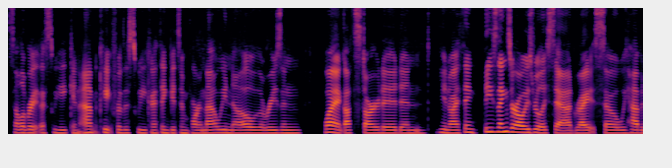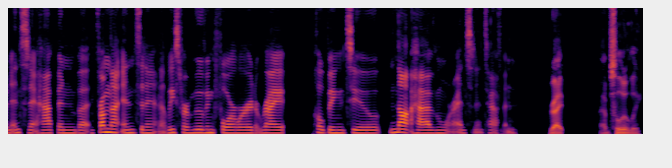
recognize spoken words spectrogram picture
celebrate this week and advocate for this week, I think it's important that we know the reason why it got started. And you know, I think these things are always really sad, right? So we have an incident happen, but from that incident, at least we're moving forward, right? Hoping to not have more incidents happen. Right. Absolutely.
